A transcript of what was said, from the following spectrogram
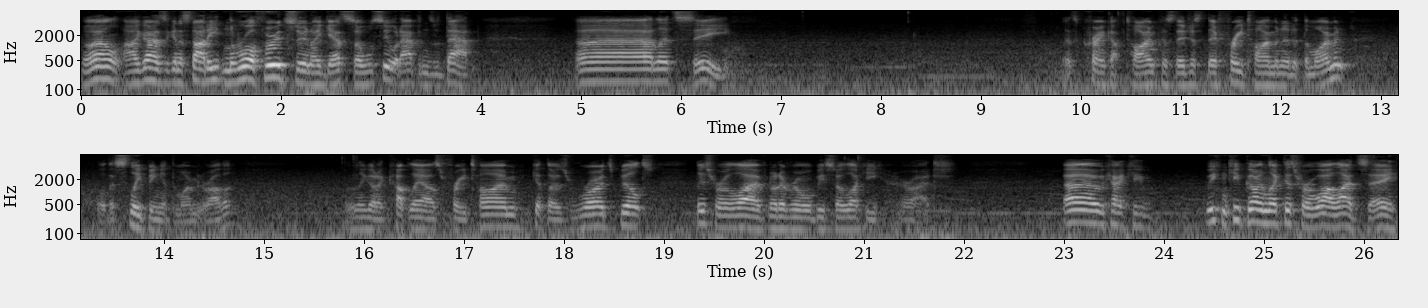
Well, our guys are going to start eating the raw food soon, I guess, so we'll see what happens with that. Uh, let's see. Let's crank up time because they're just they're free timing it at the moment, or they're sleeping at the moment rather. And they got a couple hours free time. Get those roads built. At least we're alive. Not everyone will be so lucky. All right. Uh, we can't keep. We can keep going like this for a while, I'd say.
